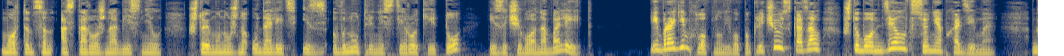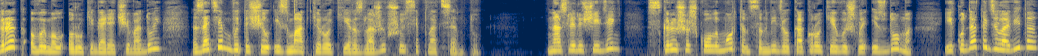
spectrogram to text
Мортенсон осторожно объяснил, что ему нужно удалить из внутренности Рокки то, из-за чего она болеет. Ибрагим хлопнул его по плечу и сказал, чтобы он делал все необходимое. Грег вымыл руки горячей водой, затем вытащил из матки Рокки разложившуюся плаценту. На следующий день с крыши школы Мортенсон видел, как Рокки вышла из дома и куда-то деловито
